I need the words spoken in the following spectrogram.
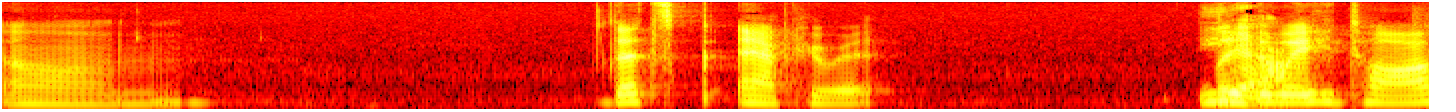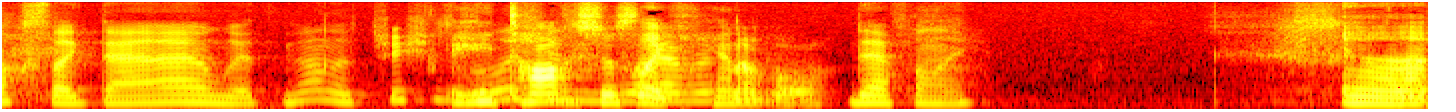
um That's accurate. Like the way he talks, like that, with no nutritious. he talks just like. Hannibal. Definitely. Uh,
